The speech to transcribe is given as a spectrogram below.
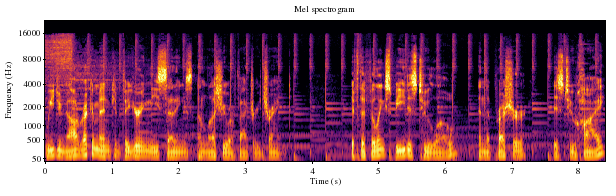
we do not recommend configuring these settings unless you are factory trained. If the filling speed is too low and the pressure is too high,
